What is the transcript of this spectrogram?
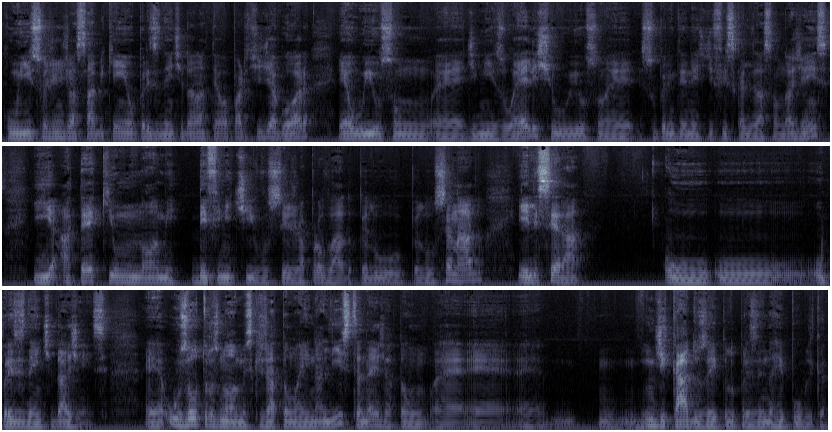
com isso a gente já sabe quem é o presidente da Anatel a partir de agora, é o Wilson é, Diniz Wellich, o Wilson é superintendente de fiscalização da agência. E até que um nome definitivo seja aprovado pelo, pelo Senado, ele será o, o, o presidente da agência. É, os outros nomes que já estão aí na lista, né, já estão é, é, é, indicados aí pelo presidente da República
